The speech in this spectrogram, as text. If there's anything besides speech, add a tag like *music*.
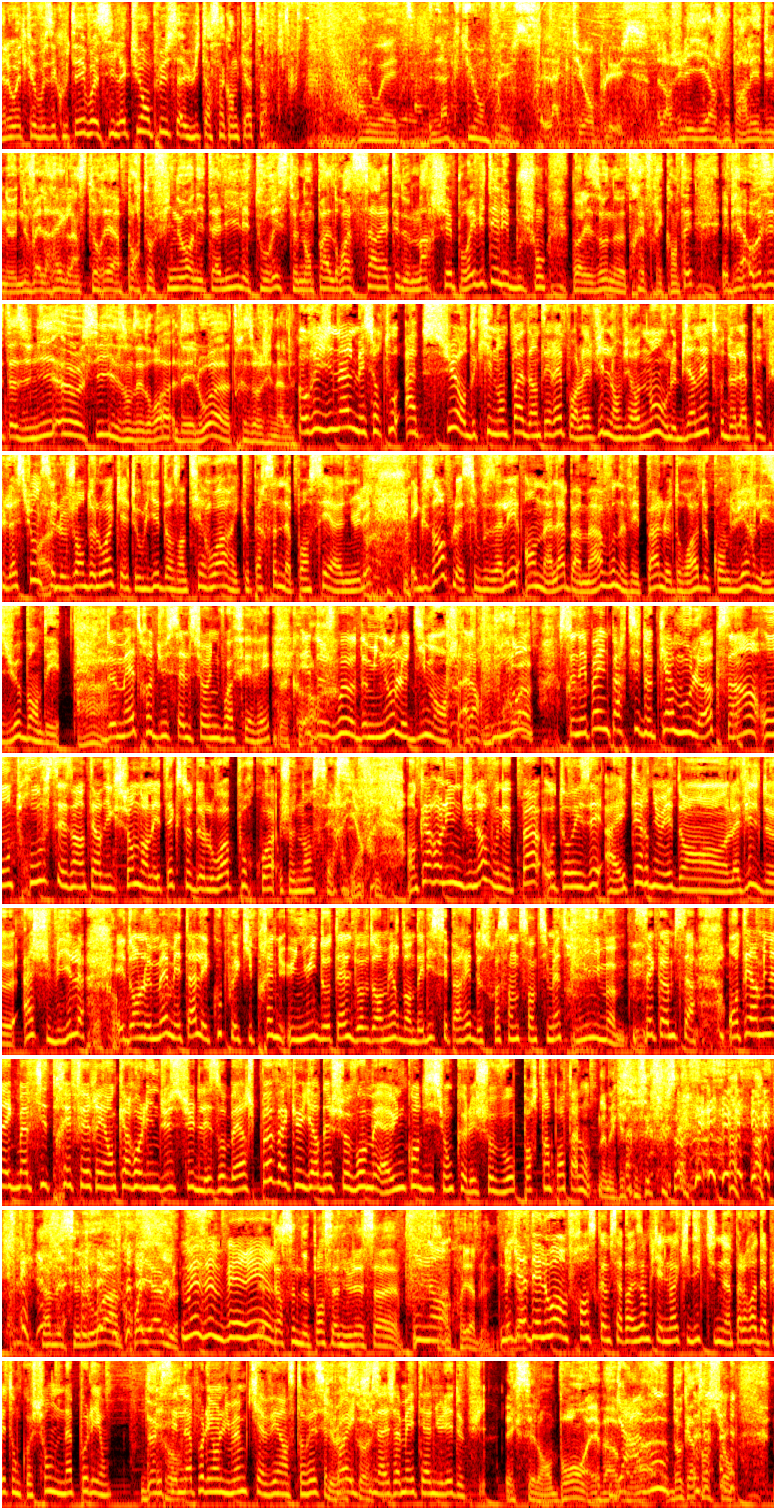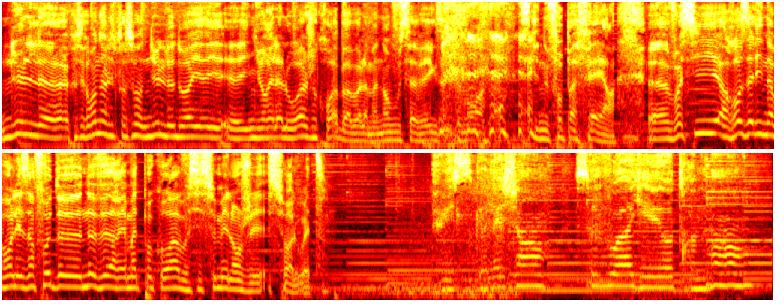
Alouette que vous écoutez, voici l'actu en plus à 8h54. Alouette, l'actu en plus. L'actu en plus. Alors Julie, hier je vous parlais d'une nouvelle règle instaurée à Portofino en Italie. Les touristes n'ont pas le droit de s'arrêter de marcher pour éviter les bouchons dans les zones très fréquentées. Eh bien aux États-Unis, eux aussi, ils ont des droits, des lois très originales. Originales mais surtout absurdes qui n'ont pas d'intérêt pour la ville, l'environnement ou le bien-être de la population. C'est le genre de loi qui a été oublié dans un tiroir et que personne n'a pensé à annuler. *laughs* Exemple, si vous allez en Alabama, vous n'avez pas le droit de conduire les yeux bandés, de mettre du sel sur une voie ferrée Et de jouer au domino le dimanche. Alors Pourquoi non, ce n'est pas une partie de Camoulox. Hein. On trouve ces interdictions dans les textes de loi. Pourquoi? Je n'en sais rien. En Caroline du Nord, vous n'êtes pas autorisé à éternuer dans la ville de Asheville. Et dans le même état, les couples qui prennent une nuit d'hôtel doivent dormir dans des lits séparés de 60 cm minimum. C'est comme ça. On termine avec ma petite préférée. En Caroline du Sud, les auberges peuvent accueillir des chevaux, mais à une condition que les chevaux portent un pantalon. Non mais qu'est-ce que c'est que tout ça? *laughs* Non mais c'est une loi incroyable. Mais ça me fait rire. Personne ne pense annuler ça. Pff, Non. C'est incroyable. Mais il y a des lois en France comme ça. Par exemple, il y a une loi qui dit que tu n'as pas le droit d'appeler ton cochon Napoléon. Et D'accord. c'est Napoléon lui-même qui avait instauré cette loi et qui n'a jamais été annulée depuis. Excellent. Bon, et ben Gare à voilà. vous. Donc attention. *laughs* Nul. euh, c'est comment dans l'expression? Nul ne doit euh, ignorer la loi, je crois. Bah voilà, maintenant vous savez exactement *laughs* ce qu'il ne faut pas faire. Euh, voici Rosaline avant les infos de 9h et Matt Pokora. Voici se mélanger sur Alouette. Puisque les gens se voyaient autrement,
